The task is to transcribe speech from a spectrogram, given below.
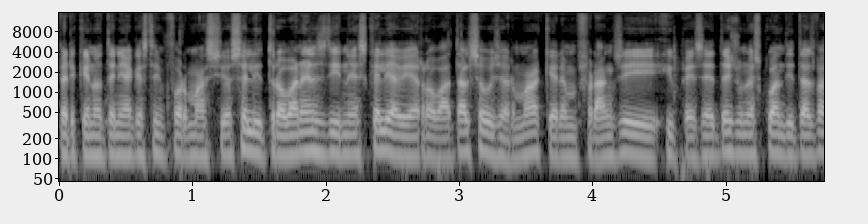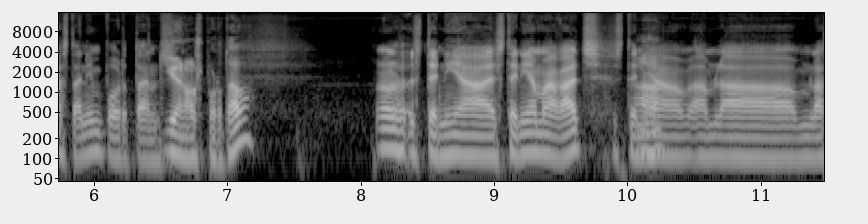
perquè no tenia aquesta informació, se li troben els diners que li havia robat al seu germà, que eren francs i, i pesetes, unes quantitats bastant importants. I on els portava? No, els tenia, els tenia amagats, els tenia ah. amb l'arma la,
